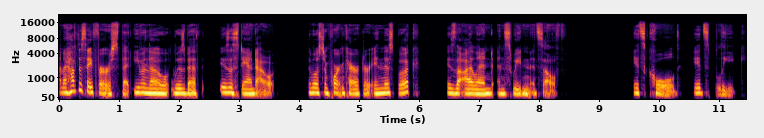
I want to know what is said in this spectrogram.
And I have to say first that even though Lisbeth is a standout, the most important character in this book is the island and Sweden itself. It's cold, it's bleak,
